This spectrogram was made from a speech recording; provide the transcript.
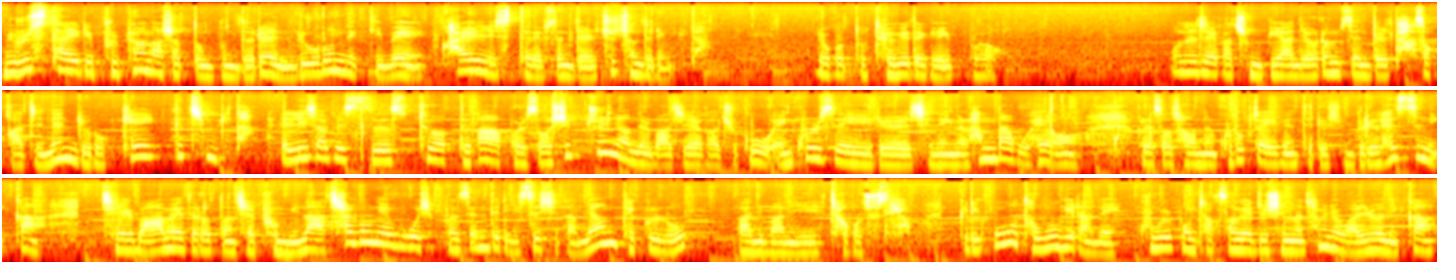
뮬 스타일이 불편하셨던 분들은 이런 느낌의 카일리 스트랩 샌들 추천드립니다. 이것도 되게 되게 이뻐요. 오늘 제가 준비한 여름 샌들 다섯 가지는 이렇게 끝입니다. 엘리자베스 스튜어트가 벌써 10주년을 맞이해가지고 앵콜 세일을 진행을 한다고 해요. 그래서 저는 구독자 이벤트를 준비를 했으니까 제일 마음에 들었던 제품이나 착용해보고 싶은 샌들이 있으시다면 댓글로 많이 많이 적어주세요. 그리고 더보기란에 구글 폼 작성해주시면 참여 완료니까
